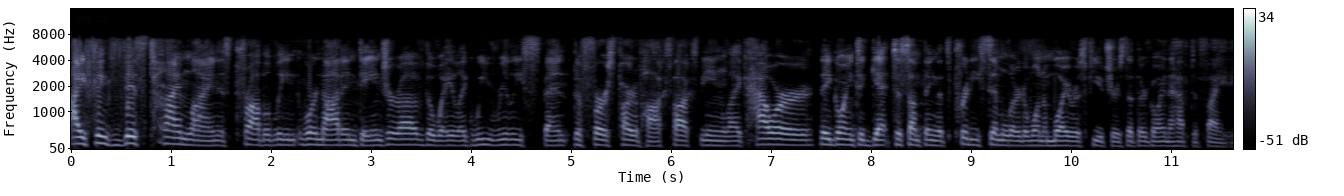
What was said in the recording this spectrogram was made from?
I think this timeline is probably we're not in danger of the way like we really spent the first part of Hoxpox being like, how are they going to get to something that's pretty similar to one of Moira's futures that they're going to have to fight?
